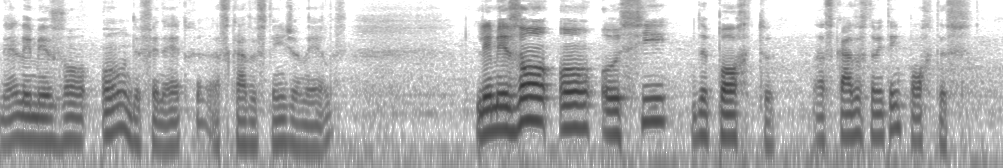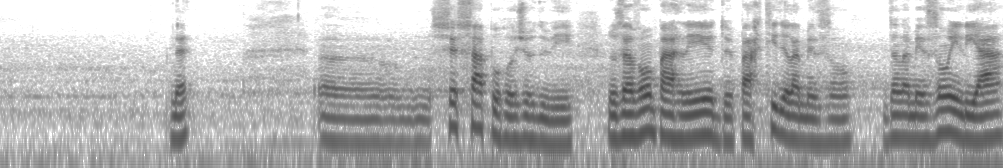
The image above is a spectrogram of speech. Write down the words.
Les maisons ont des fenêtres, as casas têm janelas. Les maisons ont aussi des portes. As casas também têm portas. Né? Euh, c'est ça pour aujourd'hui. Nous avons parlé de partie de la maison. Dans la maison, il y a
